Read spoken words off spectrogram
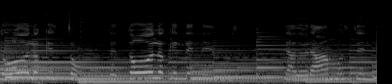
todo lo que somos, de todo lo que tenemos. Te adoramos, Señor,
